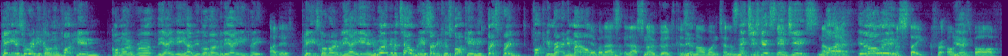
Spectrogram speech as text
Peter's already gone and fucking gone over the 80. Have you gone over the 80, Pete? I did. Pete's gone over the 80, and he weren't going to tell me. It's only because fucking his best friend fucking ratted him out. Yeah, but that's that's no good because then I won't tell him. Snitches get stitches. No, like, you know that what was I a mean? mistake for on Yeah. his behalf.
